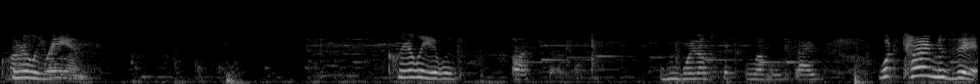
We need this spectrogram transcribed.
Clearly. friends. clearly it was us that won. We went up six levels, guys. What time is it?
